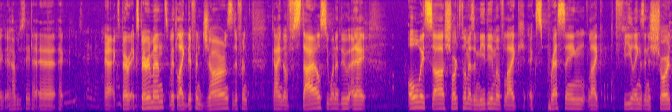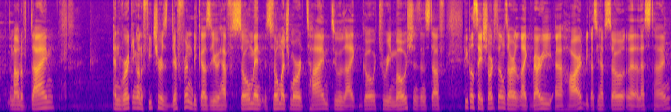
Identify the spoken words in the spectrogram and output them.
uh, how do you say it? Uh, yeah, exper- experiment with like different genres, different kind of styles you want to do, and I always saw short film as a medium of like expressing like feelings in a short amount of time and working on a feature is different because you have so many so much more time to like go through emotions and stuff. People say short films are like very uh, hard because you have so uh, less time.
